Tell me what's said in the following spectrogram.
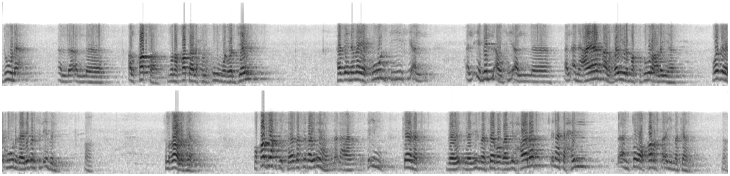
دون القطع دون قطع الحلقوم والوجين هذا إنما يكون في في الإبل أو في الأنعام الغير مقدور عليها. وهذا يكون غالبا في الإبل. آه. في الغالب يعني. وقد يحدث هذا في غيرها من الأنعام فإن كانت بهذه المسافة وبهذه الحالة فإنها تحل بأن تعقر في أي مكان. نعم.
